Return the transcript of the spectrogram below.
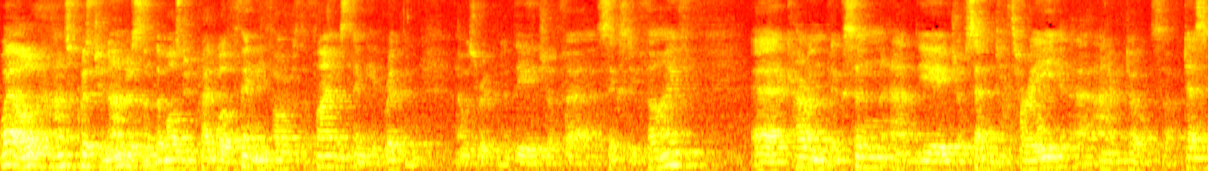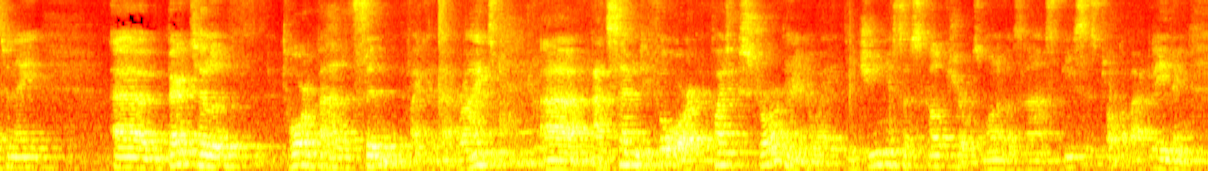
well, Hans Christian Andersen, the most incredible thing, he thought was the finest thing he'd written, that was written at the age of uh, 65. Uh, Karen Blixen at the age of 73, uh, Anecdotes of Destiny. Uh, Bertel Thorvaldsen, if I get that right, uh, at 74, quite extraordinary in a way. The genius of sculpture was one of his last pieces. Talk about leaving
